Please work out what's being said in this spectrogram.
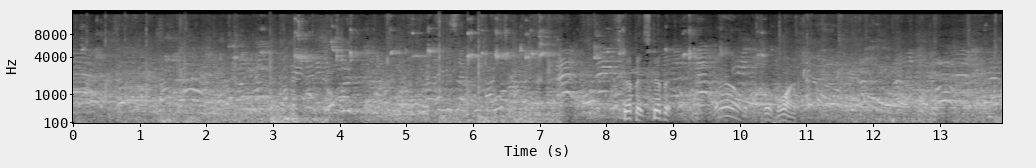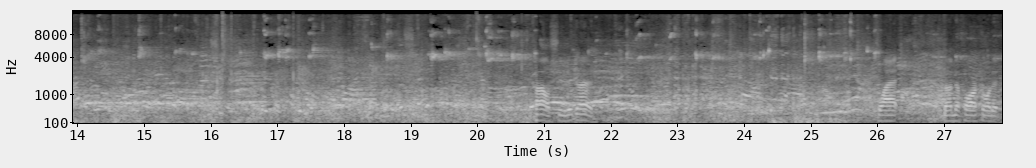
Skip it, skip it. Oh boy. Kyle shoot it. Go ahead. Flat. Not enough arc on it.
